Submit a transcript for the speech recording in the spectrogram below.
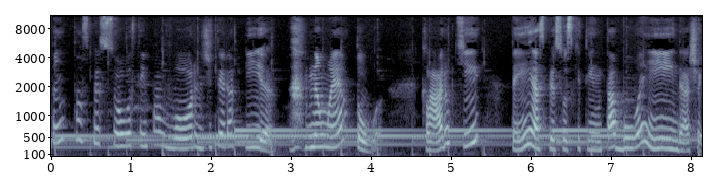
tantas pessoas têm pavor de terapia? Não é à toa. Claro que tem as pessoas que têm um tabu ainda, acham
